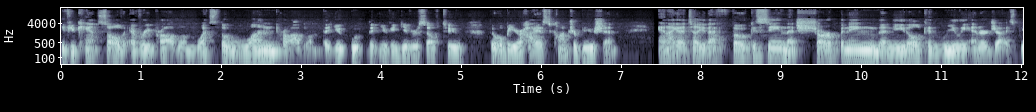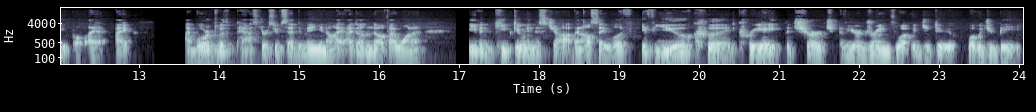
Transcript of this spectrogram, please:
if you can't solve every problem, what's the one problem that you that you can give yourself to that will be your highest contribution? And I got to tell you, that focusing, that sharpening the needle, can really energize people. I, I I've worked with pastors who've said to me, you know, I, I don't know if I want to even keep doing this job? And I'll say, well, if, if you could create the church of your dreams, what would you do? What would you be?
